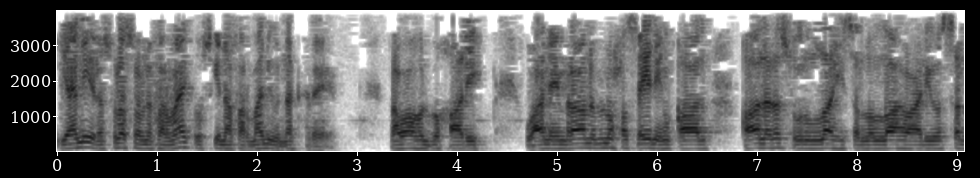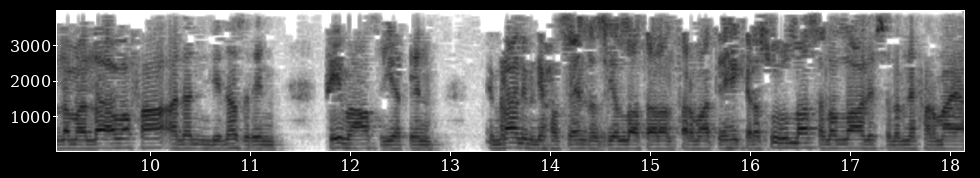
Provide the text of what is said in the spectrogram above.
یعنی رسول اللہ صلی اللہ علیہ وسلم نے فرمایا کہ اس کی نافرمانی وہ نہ کرے۔ رواہ البخاری وعن عمران بن حسین قال قال رسول اللہ صلی اللہ علیہ وسلم، لا وفاء لنظر فی معصیت۔ عمران ابن حسین رضی اللہ تعالیٰ فرماتے ہیں کہ رسول اللہ صلی اللہ علیہ وسلم نے فرمایا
